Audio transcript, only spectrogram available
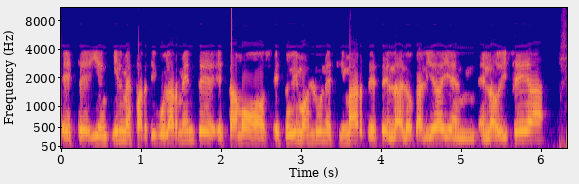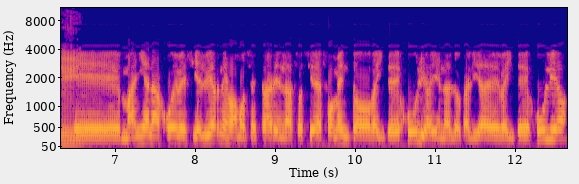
este, y en Quilmes particularmente estamos, estuvimos lunes y martes en la localidad y en la Odisea. Eh, mañana jueves y el viernes vamos a estar en la Sociedad de Fomento 20 de julio, ahí en la localidad de 20 de julio.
